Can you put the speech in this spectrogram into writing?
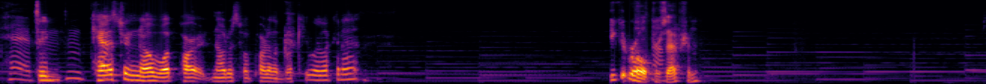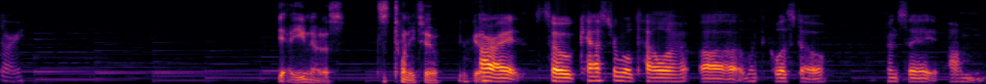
tab- Did mhm, Castor know what part? Notice what part of the book you were looking at? You could roll a perception. Sorry. Yeah, you notice. It's 22. You're good. All right. So Castor will tell, uh, look to Callisto, and say, um,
